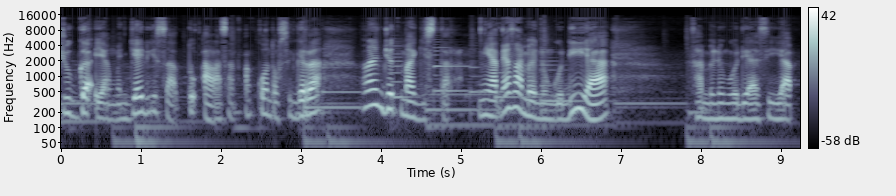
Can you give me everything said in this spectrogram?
juga yang menjadi satu alasan aku untuk segera lanjut magister. Niatnya sambil nunggu dia sambil nunggu dia siap.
